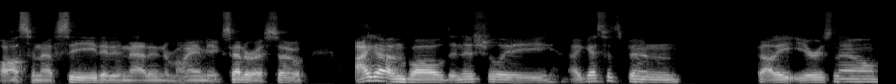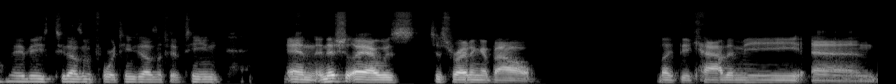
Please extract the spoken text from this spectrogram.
Austin FC. They didn't add Inter Miami, etc. So I got involved initially. I guess it's been about eight years now, maybe 2014, 2015. And initially, I was just writing about like the academy and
